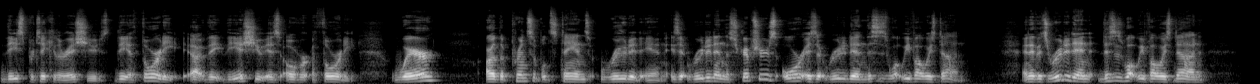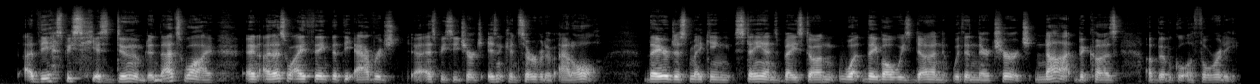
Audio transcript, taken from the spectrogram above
these particular issues. The authority, uh, the, the issue is over authority. Where are the principled stands rooted in? Is it rooted in the scriptures or is it rooted in this is what we've always done? And if it's rooted in this is what we've always done, uh, the SBC is doomed. And that's why, and that's why I think that the average uh, SBC church isn't conservative at all. They are just making stands based on what they've always done within their church, not because of biblical authority.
